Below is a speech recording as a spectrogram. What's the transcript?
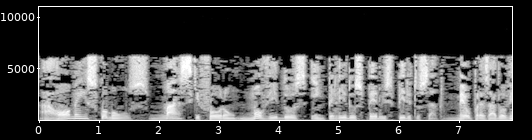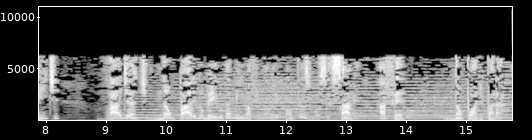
a homens comuns, mas que foram movidos, impelidos pelo Espírito Santo. Meu prezado ouvinte, Vá adiante, não pare no meio do caminho, afinal de contas, você sabe, a fé não pode parar.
